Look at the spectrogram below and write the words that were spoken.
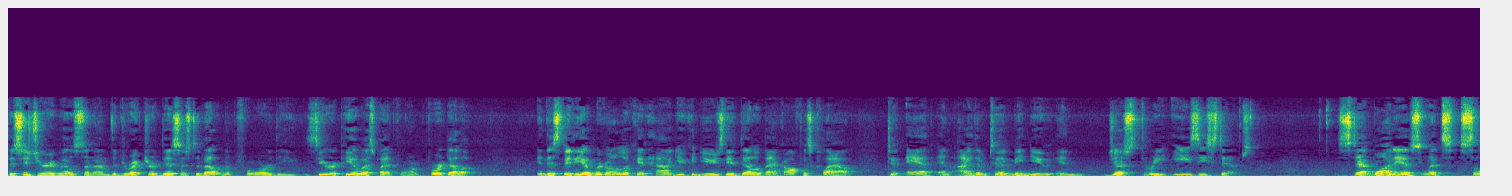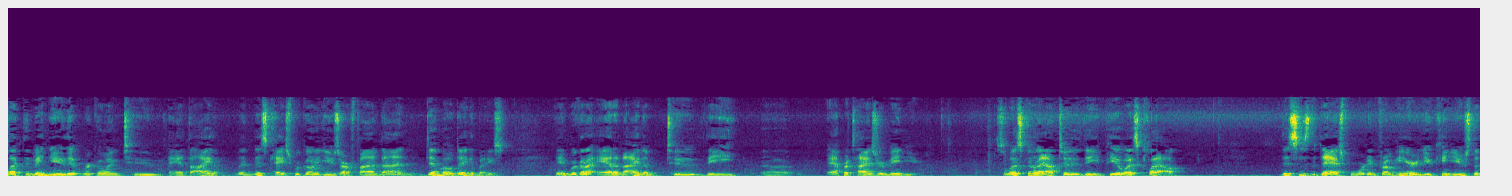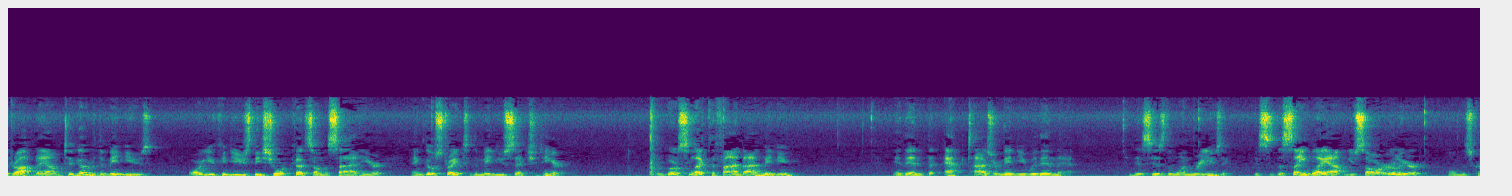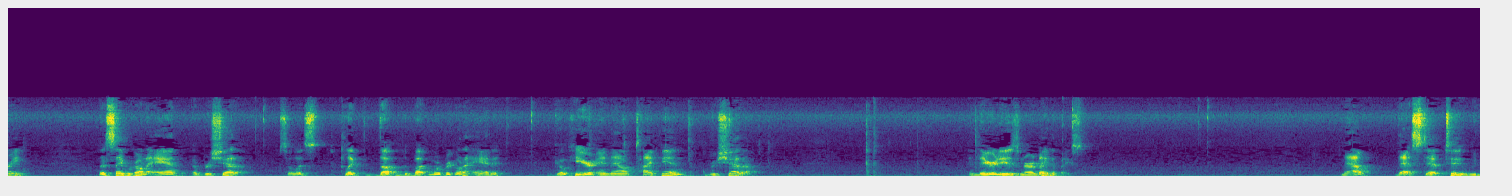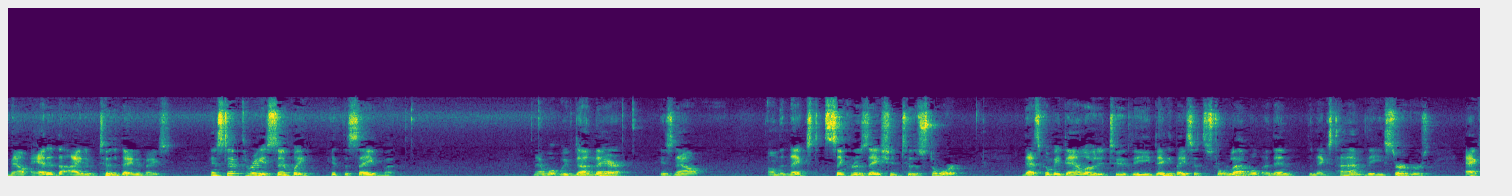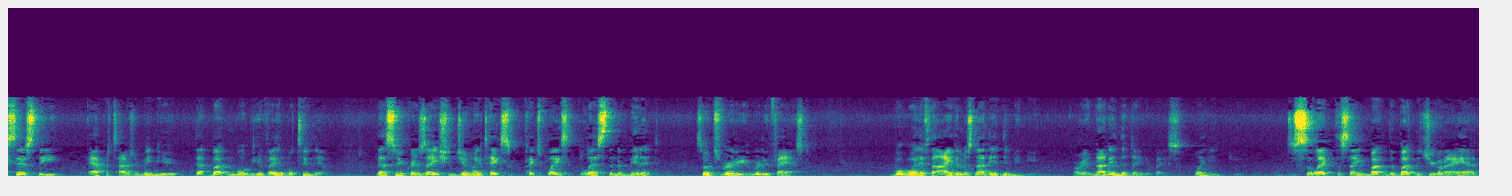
This is Jerry Wilson. I'm the Director of Business Development for the XERA POS platform for Aldelo. In this video, we're going to look at how you can use the Aldelo Back Office Cloud to add an item to a menu in just three easy steps. Step one is let's select the menu that we're going to add the item. In this case, we're going to use our Fine Dine demo database and we're going to add an item to the uh, appetizer menu. So let's go down to the POS Cloud. This is the dashboard, and from here you can use the drop down to go to the menus, or you can use these shortcuts on the side here and go straight to the menu section here. We're going to select the Fine Dine menu, and then the appetizer menu within that. And this is the one we're using. This is the same layout you saw earlier on the screen. Let's say we're going to add a bruschetta. So let's click the, the button where we're going to add it. Go here and now type in bruschetta. And there it is in our database. Now, that's step two. We've now added the item to the database. And step three is simply hit the save button. Now what we've done there is now on the next synchronization to the store, that's going to be downloaded to the database at the store level, and then the next time the servers access the appetizer menu, that button will be available to them. That synchronization generally takes takes place less than a minute, so it's really really fast. But what if the item is not in the menu or not in the database? Well, you select the same button, the button that you're going to add,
